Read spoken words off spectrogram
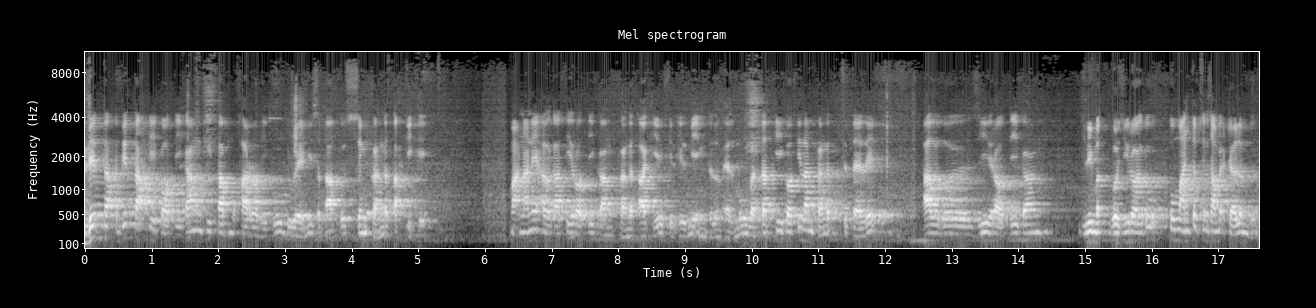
Zit tahqiqati kang kitab muharrar iku duweni status sing banget tahqiqe. Maknane al roti kang banget akie fil ilmi ing dalam ilmu wa tahqiqati lan banget detaile al roti kang jelimet ghazira itu tumancep sing sampai dalam tuh.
